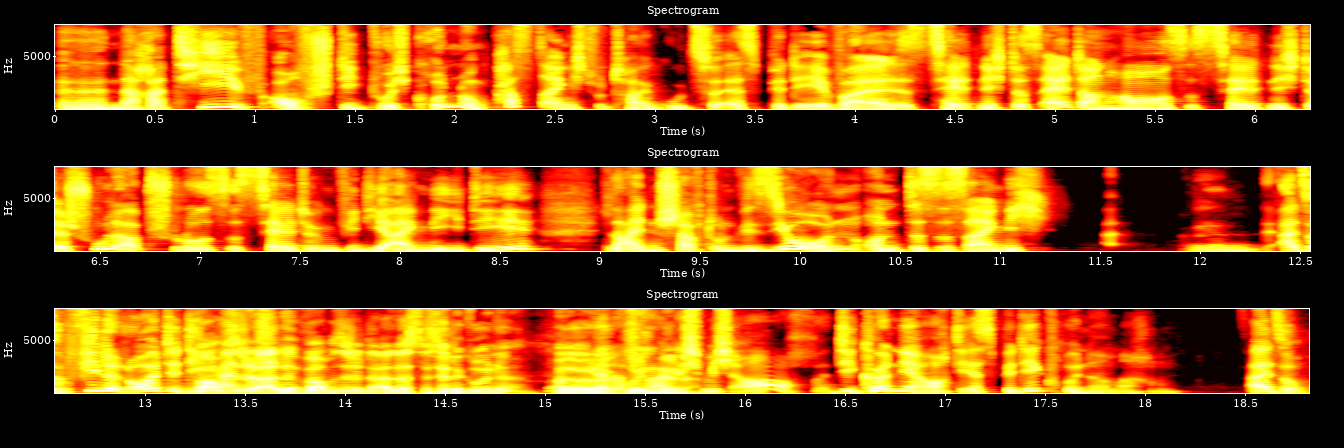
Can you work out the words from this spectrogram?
äh, Narrativ Aufstieg durch Gründung passt eigentlich total gut zur SPD, weil es zählt nicht das Elternhaus, es zählt nicht der Schulabschluss, es zählt irgendwie die eigene Idee, Leidenschaft und Vision. Und das ist eigentlich, äh, also viele Leute, die Warum sind, denn alle, warum sind denn alle der Grüne? Also, ja, das frage ich mich auch. Die können ja auch die SPD grüner machen. Also,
